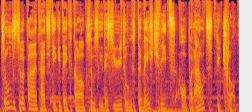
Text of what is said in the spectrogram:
Besonders zugelegt hat Ticketek Galaxus in der Süd- und der Westschweiz, aber auch in Deutschland.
